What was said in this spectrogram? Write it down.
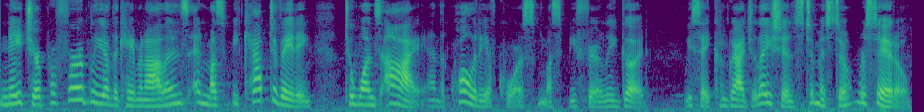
nature, preferably of the Cayman Islands, and must be captivating to one's eye, and the quality, of course, must be fairly good. We say congratulations to Mr. Rosero.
